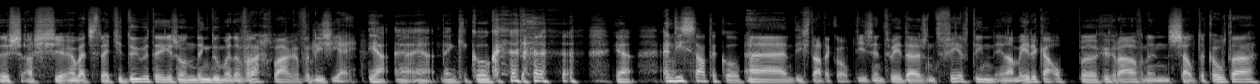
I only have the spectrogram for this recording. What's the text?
Dus als je een wedstrijdje duwen tegen zo'n ding doet met een vrachtwagen, verlies jij. Ja, ja, ja, denk ik ook. ja. En die staat te koop. En die staat te koop. Die is in 2014 in Amerika opgegraven, in South Dakota.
